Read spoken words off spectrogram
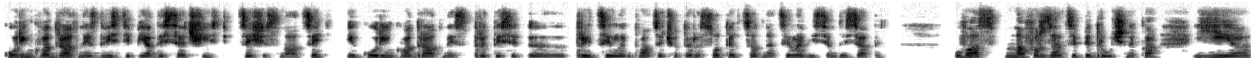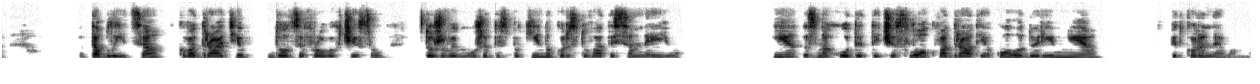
корінь квадратний з 256 це 16, і корінь квадратний з 3,24 е, це 1,8. У вас на форзаці підручника є таблиця квадратів до цифрових чисел, тож ви можете спокійно користуватися нею і знаходити число, квадрат якого дорівнює підкореневому.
